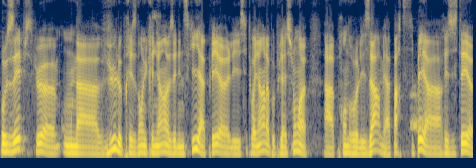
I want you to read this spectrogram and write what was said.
poser, puisque on a vu le président ukrainien Zelensky appeler les citoyens, la population à prendre les armes et à participer, à résister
